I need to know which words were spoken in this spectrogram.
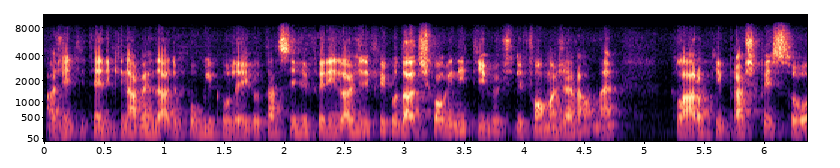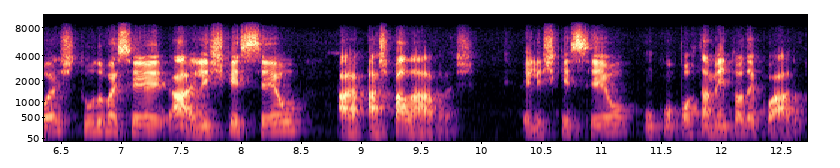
a gente entende que, na verdade, o público leigo está se referindo às dificuldades cognitivas, de forma geral, né? Claro que para as pessoas tudo vai ser, ah, ele esqueceu a, as palavras, ele esqueceu um comportamento adequado.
